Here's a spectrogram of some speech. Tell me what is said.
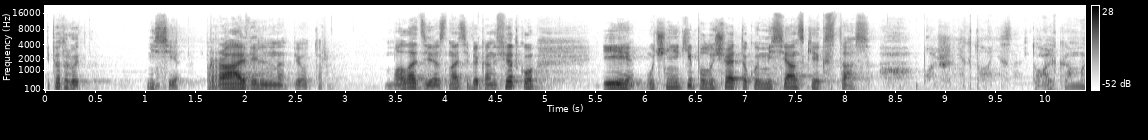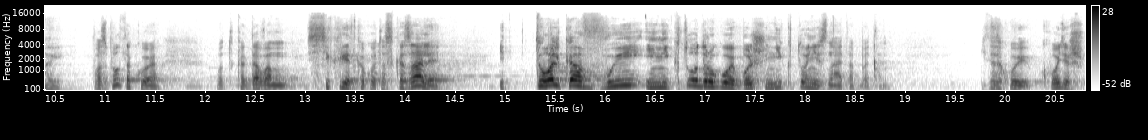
И Петр говорит, Мессия. Правильно, Петр. Молодец, на тебе конфетку. И ученики получают такой мессианский экстаз. Больше никто не знает, только мы. У вас было такое, вот когда вам секрет какой-то сказали, и только вы и никто другой, больше никто не знает об этом. И ты такой ходишь,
